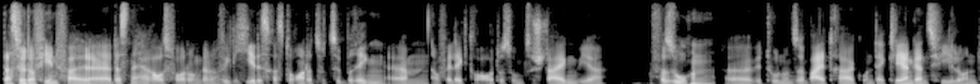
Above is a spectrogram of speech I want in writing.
das wird auf jeden Fall, äh, das ist eine Herausforderung, dann auch wirklich jedes Restaurant dazu zu bringen, ähm, auf Elektroautos umzusteigen. Wir versuchen. Äh, wir tun unseren Beitrag und erklären ganz viel und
